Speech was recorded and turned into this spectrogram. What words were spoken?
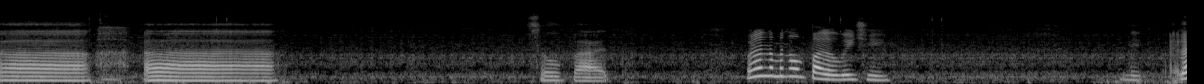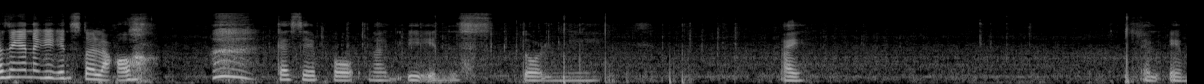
Ah... Ah... so bad. Wala naman akong followers eh. Kasi nga nag install ako. kasi po, nag install ni... Ay. LM.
